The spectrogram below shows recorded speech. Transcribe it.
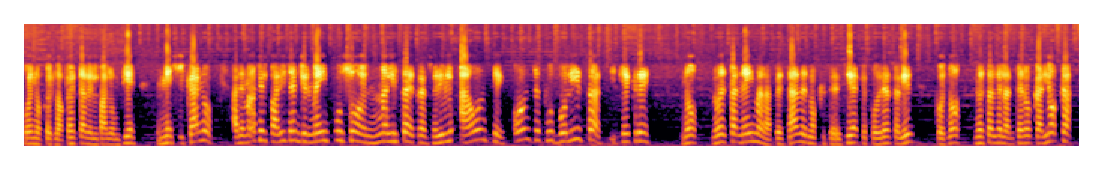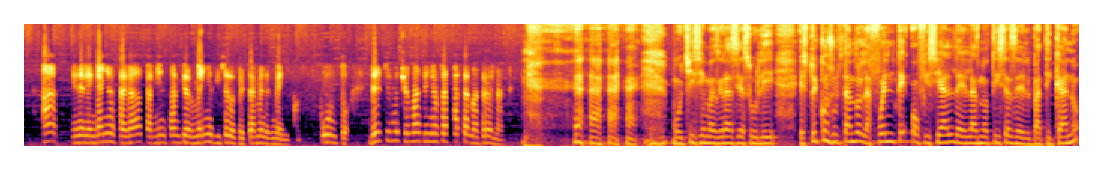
bueno, pues la oferta del balompié mexicano. Además, el Paris Saint Germain puso en una lista de transferibles a 11, 11 futbolistas. ¿Y qué cree? No, no está Neymar, a pesar de lo que se decía que podría salir, pues no, no está el delantero Carioca. Ah, en el engaño sagrado también Santi Ormeños hizo los exámenes médicos. Punto. De esto y mucho más, señor Zapata, más adelante. Muchísimas gracias, Uli. Estoy consultando la fuente oficial de las noticias del Vaticano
